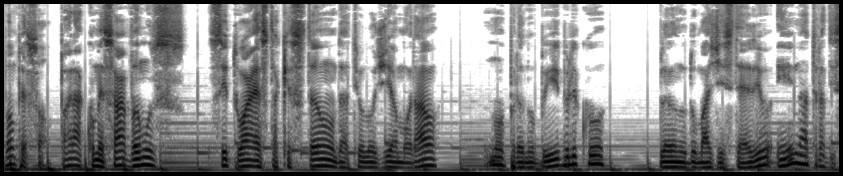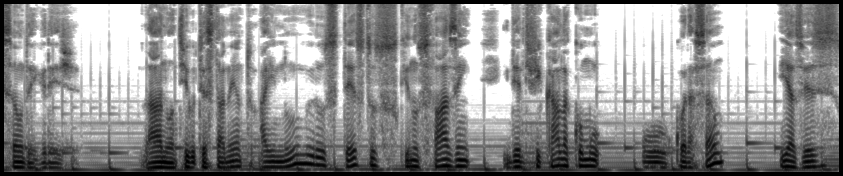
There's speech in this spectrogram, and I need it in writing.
Bom, pessoal, para começar, vamos situar esta questão da teologia moral no plano bíblico, plano do magistério e na tradição da igreja. Lá no Antigo Testamento há inúmeros textos que nos fazem identificá-la como o coração e às vezes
